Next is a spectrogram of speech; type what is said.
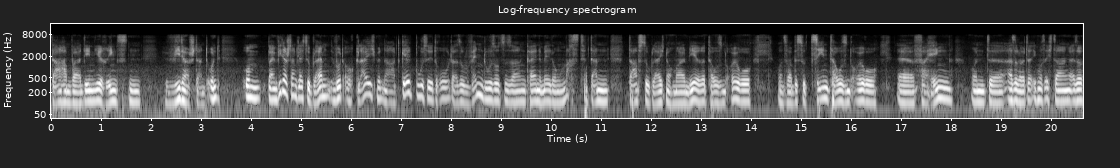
da haben wir den geringsten Widerstand. Und um beim Widerstand gleich zu bleiben, wird auch gleich mit einer Art Geldbuße gedroht. Also wenn du sozusagen keine Meldung machst, dann darfst du gleich nochmal mehrere tausend Euro, und zwar bis zu 10.000 Euro äh, verhängen und äh, also Leute, ich muss echt sagen, also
